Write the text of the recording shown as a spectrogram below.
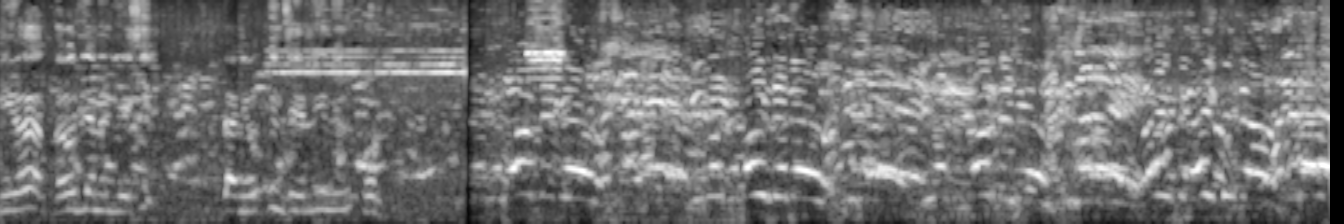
మీద దౌర్జన్యం చేసి దాన్ని ఒప్పించేది నేను కోరుతున్నాను. రైతులు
